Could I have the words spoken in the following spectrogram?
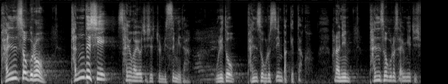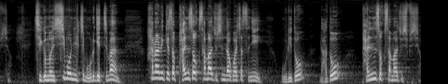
반석으로 반드시 사용하여 주실 줄 믿습니다. 우리도 반석으로 쓰임 받겠다고. 하나님 반석으로 사용해 주십시오. 지금은 시몬일지 모르겠지만 하나님께서 반석 삼아 주신다고 하셨으니 우리도 나도 반석 삼아 주십시오.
